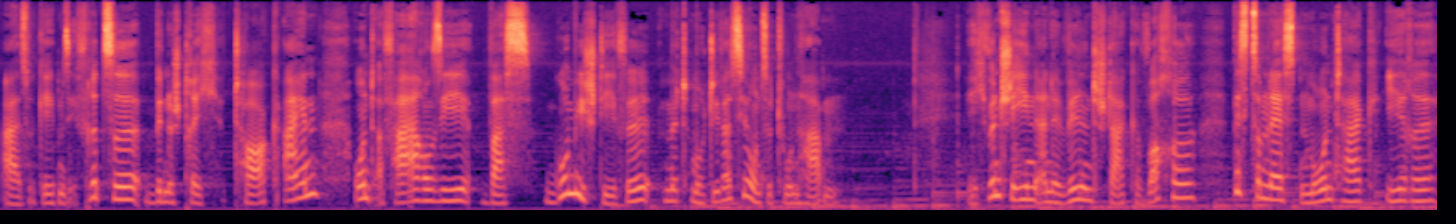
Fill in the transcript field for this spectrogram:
Also geben Sie Fritze-Talk ein und erfahren Sie, was Gummistiefel mit Motivation zu tun haben. Ich wünsche Ihnen eine willensstarke Woche. Bis zum nächsten Montag, Ihre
